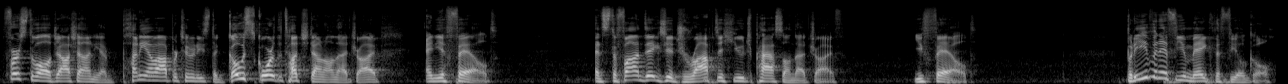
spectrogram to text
first of all, Josh Allen, you had plenty of opportunities to go score the touchdown on that drive, and you failed. And Stefon Diggs, you dropped a huge pass on that drive. You failed. But even if you make the field goal,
